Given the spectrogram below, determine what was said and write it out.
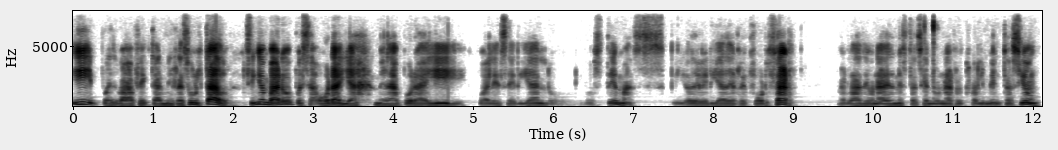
y pues va a afectar mi resultado. Sin embargo, pues ahora ya me da por ahí cuáles serían los temas que yo debería de reforzar, ¿verdad? De una vez me está haciendo una retroalimentación.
